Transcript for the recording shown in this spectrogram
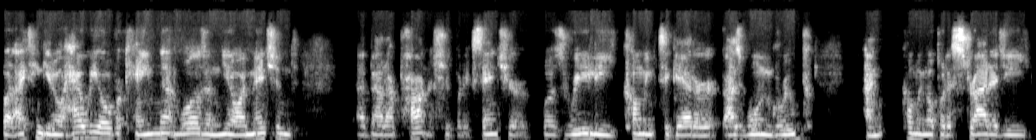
But I think you know how we overcame that was, and you know I mentioned about our partnership with Accenture was really coming together as one group and coming up with a strategy.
